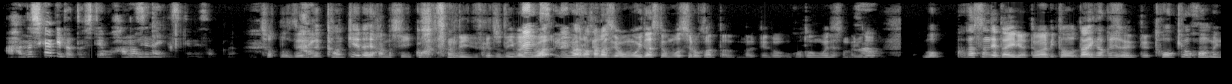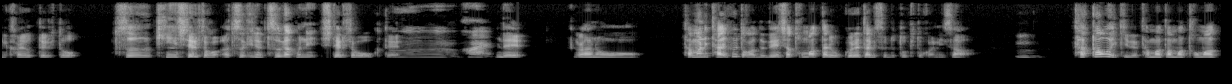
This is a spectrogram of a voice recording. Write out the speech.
話しかけたとしても話せないんですけどね、そっから。ちょっと全然関係ない話一個挟んでいいですか？ちょっと今今の話で思い出して面白かったんだけど、ことを思い出したんだけど、はい僕が住んでたエリアって割と大学時代って東京方面に通ってる人、通勤してる人が、あ、通勤じゃない、通学にしてる人が多くて、うんうん、はい。で、あの、たまに台風とかで電車止まったり遅れたりする時とかにさ、うん。高尾駅でたまたま止まっ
